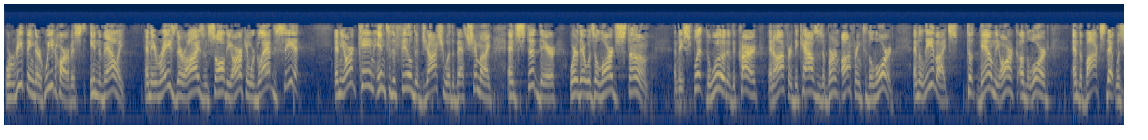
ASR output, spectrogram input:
were reaping their wheat harvest in the valley, and they raised their eyes and saw the ark and were glad to see it. And the ark came into the field of Joshua the Beth Shemite and stood there where there was a large stone. And they split the wood of the cart and offered the cows as a burnt offering to the Lord. And the Levites took down the ark of the Lord and the box that was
